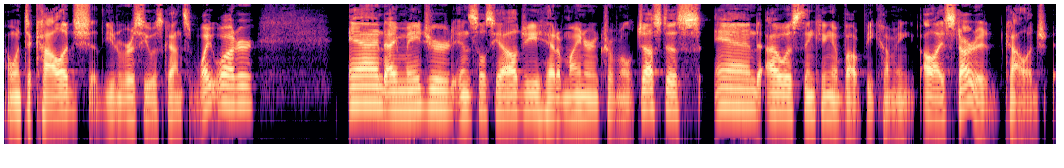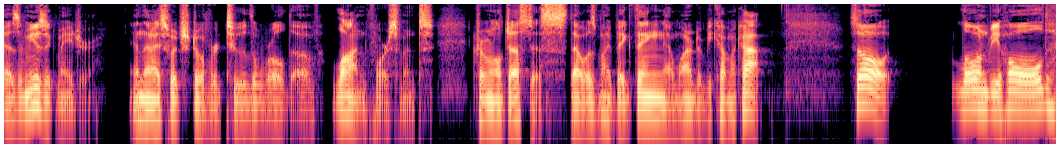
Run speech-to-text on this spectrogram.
I went to college at the University of Wisconsin Whitewater and I majored in sociology, had a minor in criminal justice, and I was thinking about becoming, well, I started college as a music major. And then I switched over to the world of law enforcement, criminal justice. That was my big thing. I wanted to become a cop. So lo and behold,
